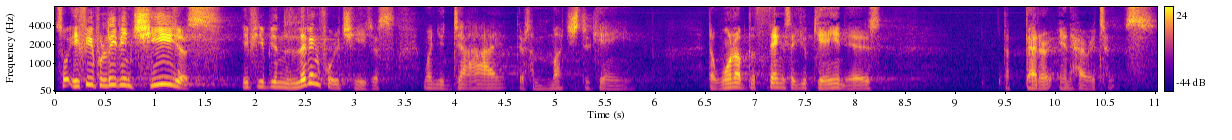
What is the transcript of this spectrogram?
So if you believe in Jesus, if you've been living for Jesus, when you die, there's much to gain. The one of the things that you gain is the better inheritance.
